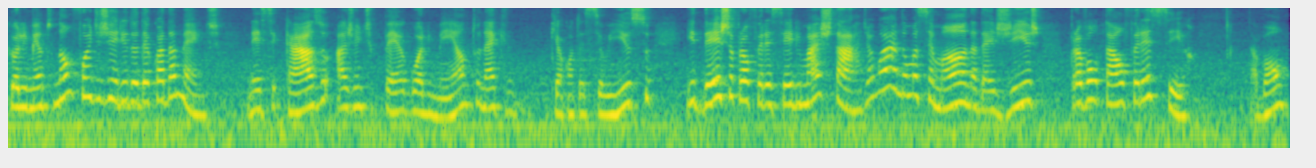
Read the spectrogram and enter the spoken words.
que o alimento não foi digerido adequadamente. Nesse caso, a gente pega o alimento, né, que, que aconteceu isso, e deixa para oferecer ele mais tarde. Aguarda uma semana, dez dias, para voltar a oferecer, tá bom?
